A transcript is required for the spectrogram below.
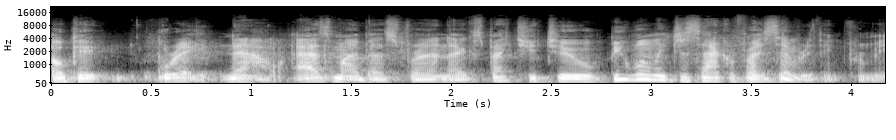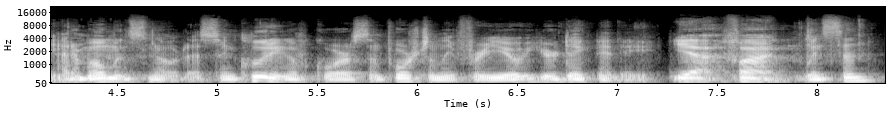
okay, great. Now, as my best friend, I expect you to be willing to sacrifice everything for me at a moment's notice, including, of course, unfortunately for you, your dignity. Yeah, fine. Winston,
